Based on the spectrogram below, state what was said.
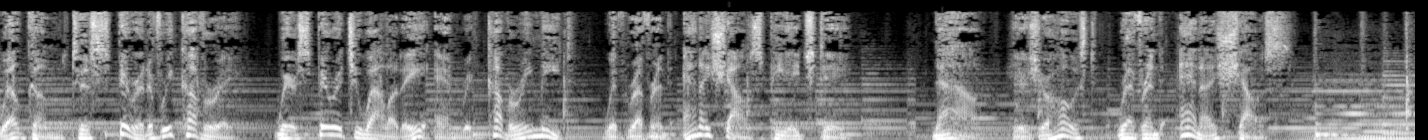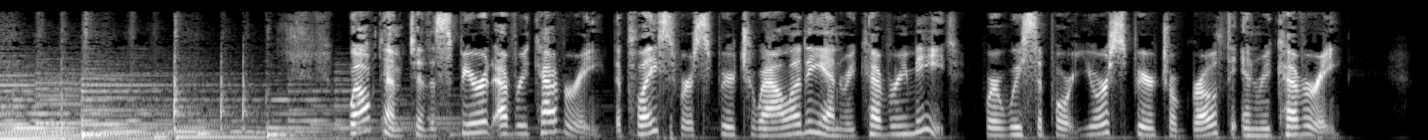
Welcome to Spirit of Recovery, where spirituality and recovery meet with Reverend Anna Schaus, PhD. Now, here's your host, Reverend Anna Schaus. Welcome to the Spirit of Recovery, the place where spirituality and recovery meet, where we support your spiritual growth in recovery.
